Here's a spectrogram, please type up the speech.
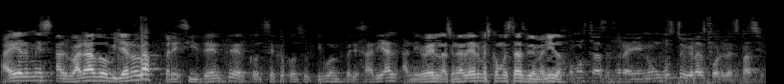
a Hermes Alvarado Villanueva, presidente del Consejo Consultivo Empresarial a nivel nacional. Hermes, ¿cómo estás? Bienvenido. ¿Cómo estás, Efraín? Un gusto y gracias por el espacio.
